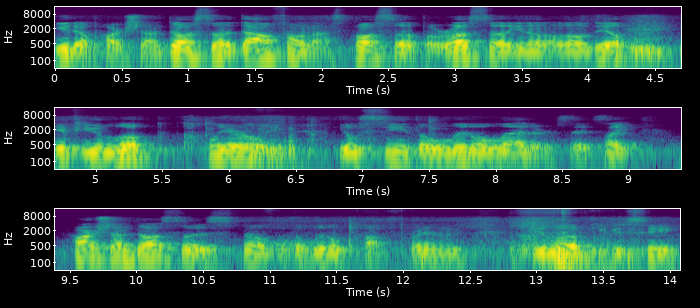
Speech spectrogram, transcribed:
You know, Parshandosa, Dalphon, Asposa, Parosa, you know, all the deal. If you look clearly, you'll see the little letters. It's like Parshandosa is spelled with a little tough. Right? And if you look, you can see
